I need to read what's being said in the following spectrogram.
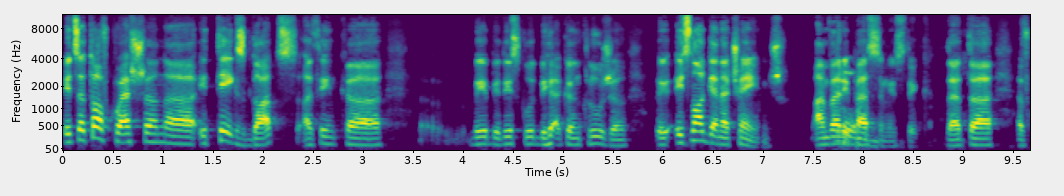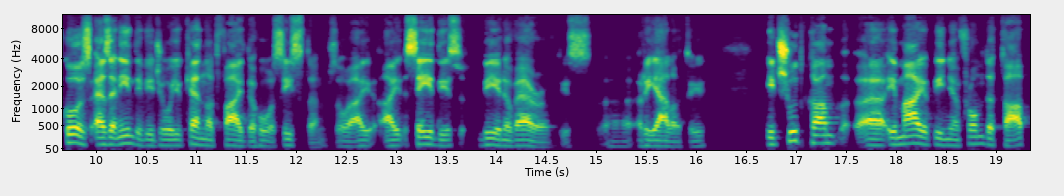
it's a tough question. Uh, it takes guts. I think uh, maybe this could be a conclusion. It's not going to change. I'm very oh. pessimistic that, uh, of course, as an individual, you cannot fight the whole system. So I, I say this being aware of this uh, reality. It should come, uh, in my opinion, from the top.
